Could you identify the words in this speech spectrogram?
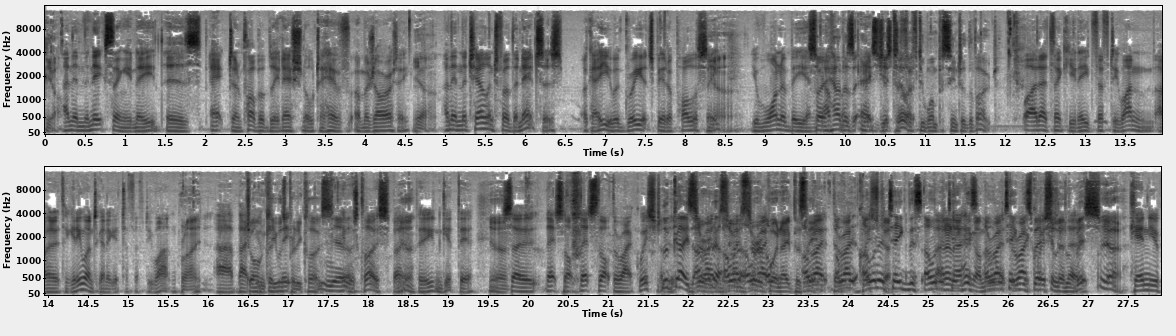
Yeah. And then the next thing you need is ACT and probably National to have a majority. Yeah. And then the challenge for the Nats is okay, you agree it's better policy. Yeah. You want to be in. So how government, does let's ACT get just to 51% of the vote? Well, I don't think you need 51. I don't think anyone's going to get to 51. Right. Uh, but John Key was be- pretty close. Yeah. He was close, but, Yeah. but he didn't get there. Yeah. So that's not that's not the right question. Look, guys, I Zero- wanna- I zero- wanna- I wanna- 0.8%. All right, the I wanna- right I wanna question. take this- I wanna no, no, no, hang this- on. The wanna right, take the right this back a question little bit. is: Yeah. Can you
